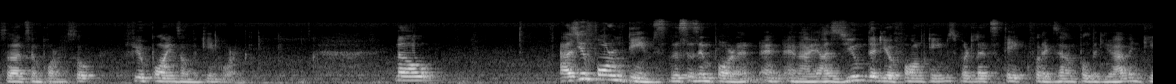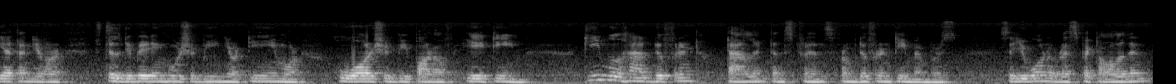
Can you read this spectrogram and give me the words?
So that's important. So few points on the teamwork. Now, as you form teams, this is important, and, and I assume that you form teams, but let's take, for example, that you haven't yet and you're still debating who should be in your team or who all should be part of a team. Team will have different talent and strengths from different team members. So you want to respect all of them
